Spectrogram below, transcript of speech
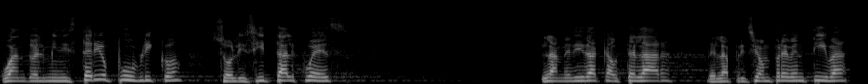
cuando el Ministerio Público solicita al juez la medida cautelar de la prisión preventiva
